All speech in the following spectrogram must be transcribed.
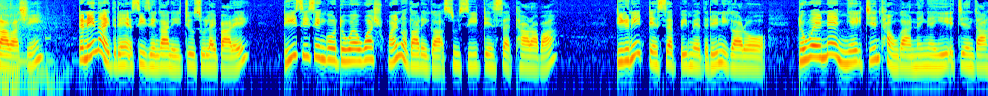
္ဂလာပါရှင်။တနင်္သာရီသတင်းအစီအစဉ်ကနေကြိုဆိုလိုက်ပါတယ်။ဒီအစီအစဉ်ကို Dwell Watch ဝိုင်းတော်သားတွေကစူးစီးတင်ဆက်ထားတာပါ။ဒီကနေ့တင်ဆက်ပေးမယ့်သတင်းတွေကတော့ဒဝယ်နဲ့မြိတ်အချင်းထောင်ကနိုင်ငံရေးအကျဉ်းသား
